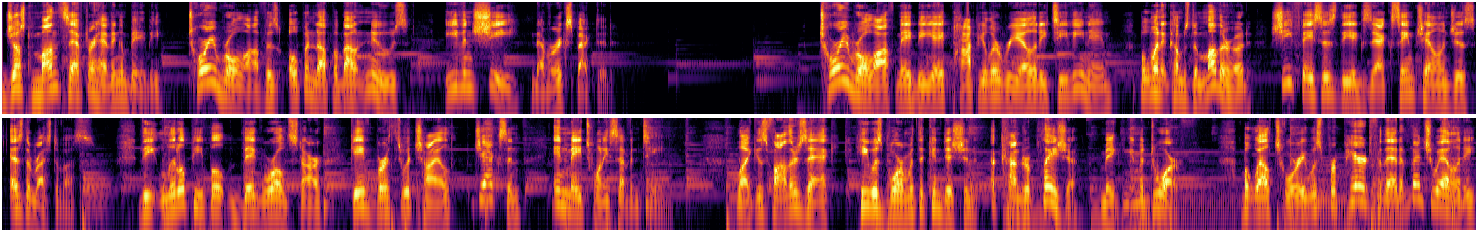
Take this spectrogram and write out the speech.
Just months after having a baby, Tori Roloff has opened up about news even she never expected. Tori Roloff may be a popular reality TV name, but when it comes to motherhood, she faces the exact same challenges as the rest of us. The Little People Big World star gave birth to a child, Jackson, in May 2017. Like his father Zach, he was born with the condition achondroplasia, making him a dwarf. But while Tori was prepared for that eventuality,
